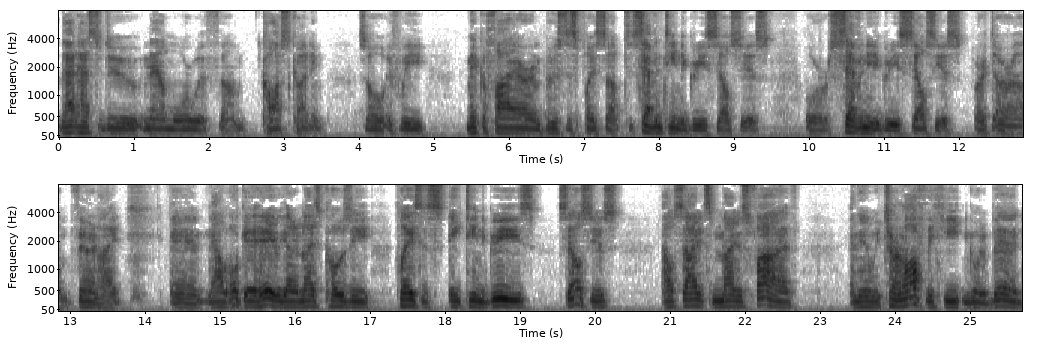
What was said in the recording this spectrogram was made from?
that has to do now more with um, cost cutting. So if we make a fire and boost this place up to 17 degrees Celsius, or 70 degrees Celsius or, or um, Fahrenheit. And now, okay, hey, we got a nice cozy place. It's 18 degrees Celsius. Outside, it's minus five. And then we turn off the heat and go to bed,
